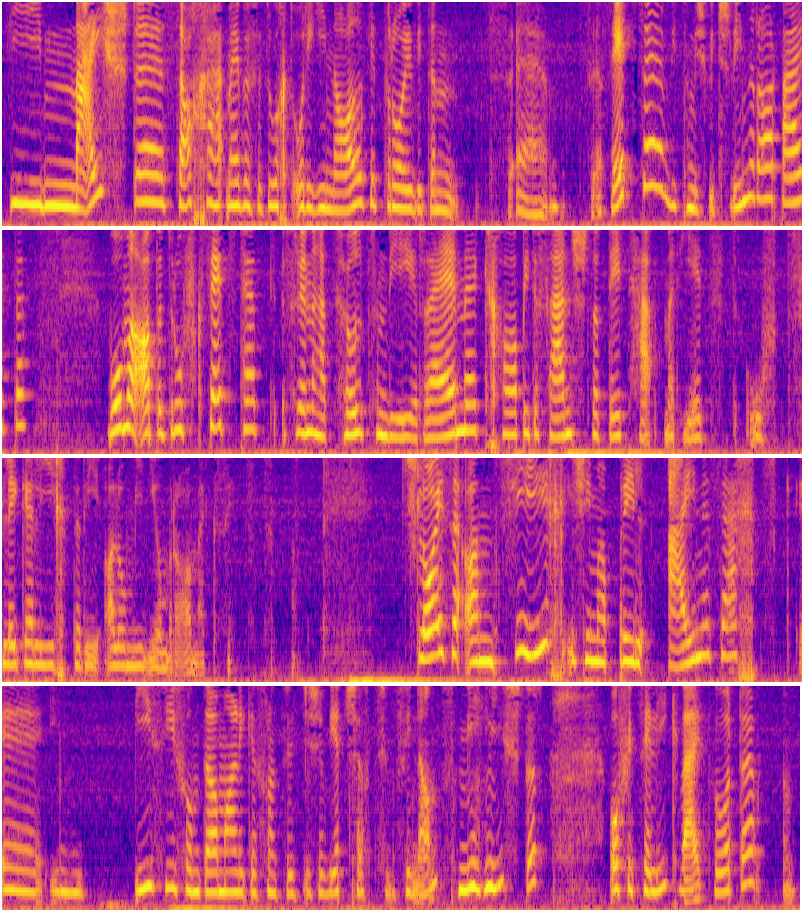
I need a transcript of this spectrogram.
Die meisten Sachen hat man eben versucht, originalgetreu wieder zu, äh, zu ersetzen, wie zum Beispiel die Schreinerarbeiten. Wo man aber darauf gesetzt hat, früher hat es hölzerne Räme gehabt bei den Fenstern, dort hat man jetzt auf pflegeleichtere Aluminiumrahmen gesetzt. Die Schleuse an sich ist im April 61 äh, im Beisein vom damaligen französischen Wirtschafts- und Finanzminister offiziell eingeweiht worden.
